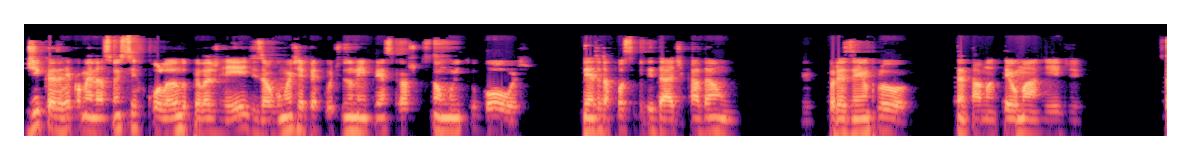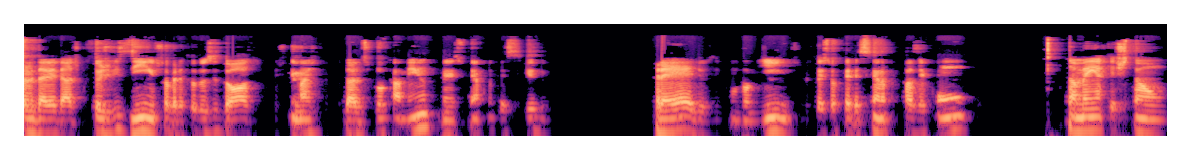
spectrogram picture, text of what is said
dicas e recomendações circulando pelas redes, algumas repercutindo na imprensa que eu acho que são muito boas, dentro da possibilidade de cada um. Por exemplo, tentar manter uma rede de solidariedade com seus vizinhos, sobretudo os idosos, que têm mais dificuldade de deslocamento, né? isso tem acontecido prédios, condomínios, se oferecendo para fazer compra. Também a questão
